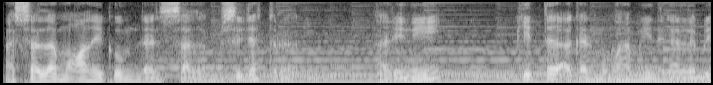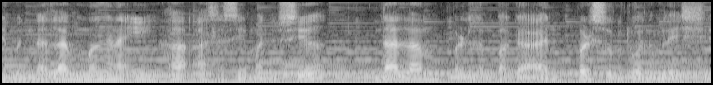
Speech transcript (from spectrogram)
Assalamualaikum dan salam sejahtera. Hari ini, kita akan memahami dengan lebih mendalam mengenai hak asasi manusia dalam Perlembagaan Persekutuan Malaysia.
